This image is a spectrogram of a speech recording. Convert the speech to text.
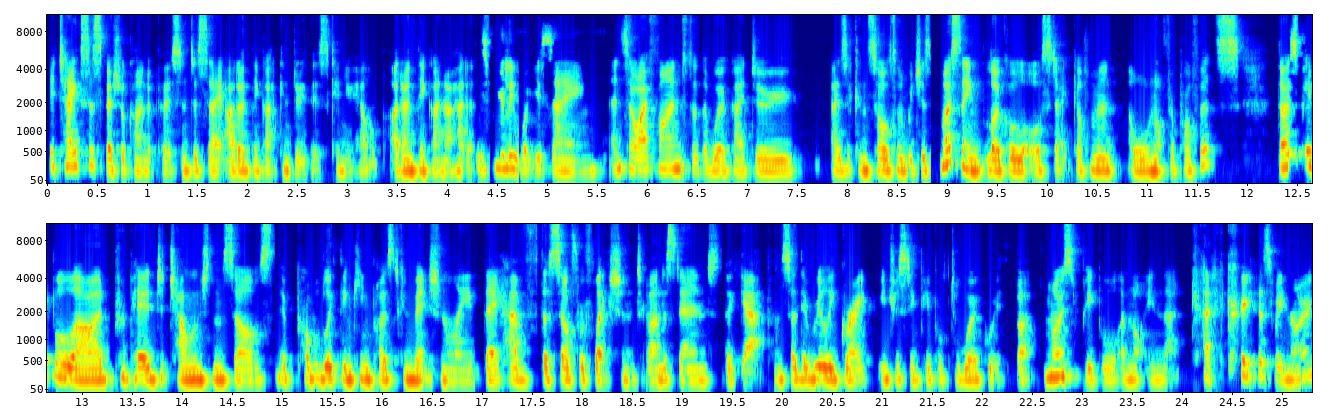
it takes a special kind of person to say, I don't think I can do this. Can you help? I don't think I know how to. It's really what you're saying. And so I find that the work I do as a consultant, which is mostly in local or state government or not for profits, those people are prepared to challenge themselves. They're probably thinking post conventionally. They have the self reflection to understand the gap. And so they're really great, interesting people to work with. But most people are not in that category, as we know.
